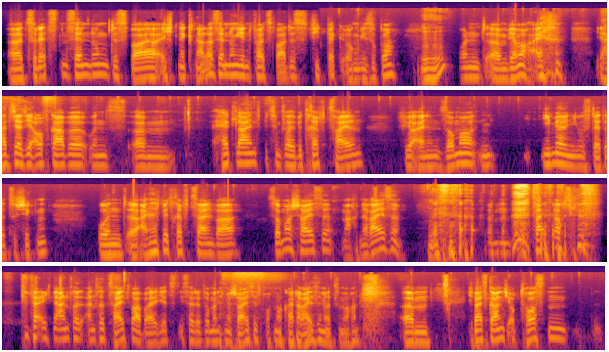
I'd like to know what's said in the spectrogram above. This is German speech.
äh, zur letzten Sendung, das war echt eine Knallersendung, jedenfalls war das Feedback irgendwie super. Mhm. Und ähm, wir haben auch ein, ihr hattet ja die Aufgabe, uns ähm, Headlines bzw. Betreffzeilen für einen Sommer E-Mail-Newsletter zu schicken. Und äh, eine der Betreffzeilen war Sommerscheiße, mach eine Reise. ähm, das zeigt auch, dass da echt eine andere, andere Zeit war, weil jetzt ist ja der Sommer nicht mehr scheiße, jetzt braucht man keine Reise mehr zu machen. Ähm, ich weiß gar nicht, ob Thorsten,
